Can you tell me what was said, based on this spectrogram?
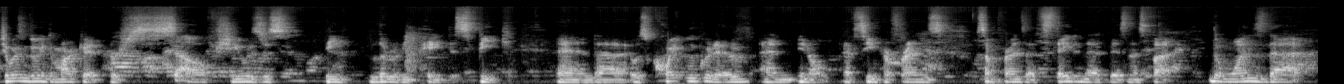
she wasn't doing to market herself. She was just being literally paid to speak and uh, it was quite lucrative. And you know, I've seen her friends, some friends that stayed in that business, but the ones that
